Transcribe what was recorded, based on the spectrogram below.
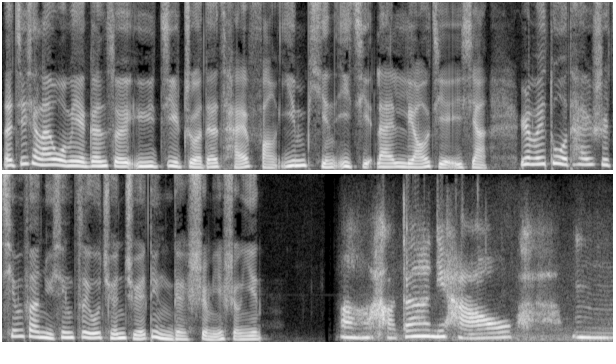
那接下来我们也跟随于记者的采访音频一起来了解一下，认为堕胎是侵犯女性自由权决定的市民声音。嗯，好的，你好，嗯，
